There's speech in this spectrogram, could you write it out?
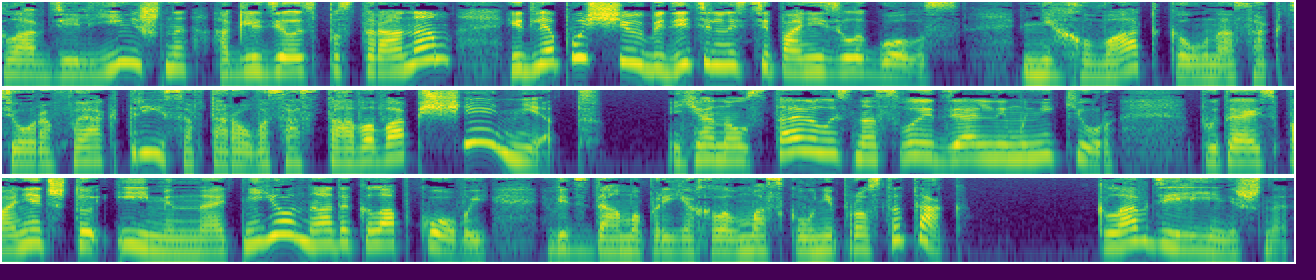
Клавдия Ильинична огляделась по сторонам и для пущей убедительности понизила голос. «Нехватка у нас актеров и актрис, а второго состава вообще нет». Яна уставилась на свой идеальный маникюр, пытаясь понять, что именно от нее надо Колобковой, ведь дама приехала в Москву не просто так. «Клавдия Ильинична,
